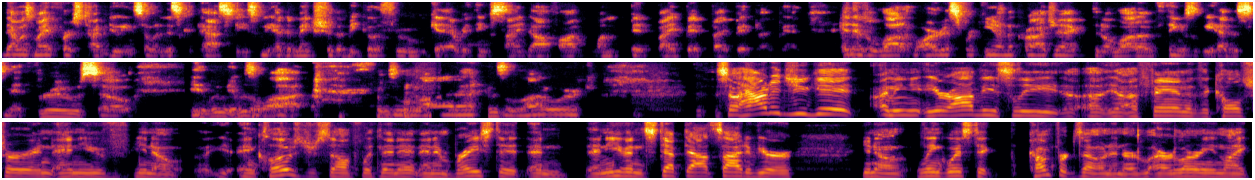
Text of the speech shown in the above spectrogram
that was my first time doing so in this capacity. So we had to make sure that we go through get everything signed off on one bit by bit by bit by bit. And there's a lot of artists working on the project and a lot of things that we had to submit through. So it, it was a lot. It was a lot of, it was a lot of work So how did you get? I mean, you're obviously a, a fan of the culture, and and you've you know enclosed yourself within it and embraced it, and and even stepped outside of your you know linguistic comfort zone and are, are learning like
